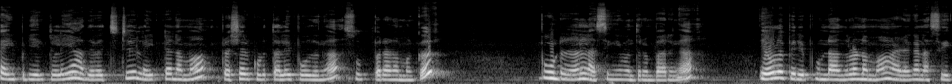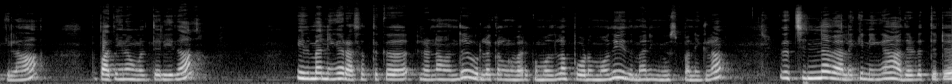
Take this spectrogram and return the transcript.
கைப்பிடி இருக்கு இல்லையா? அதை வச்சுட்டு லைட்டாக நம்ம ப்ரெஷர் கொடுத்தாலே போதுங்க. சூப்பராக நமக்கு பூண்டு நல்லா நசுங்கி வந்துடும் பாருங்கள் எவ்வளோ பெரிய பூண்டாக இருந்தாலும் நம்ம அழகாக நசுக்கிக்கலாம். இப்போ பார்த்தீங்கன்னா உங்களுக்கு தெரியுதா? இது மாதிரி நீங்கள் ரசத்துக்கு இல்லைன்னா வந்து உருளைக்கிழங்கு வறுக்கும் போதெல்லாம் போடும்போது இது மாதிரி நீங்கள் யூஸ் பண்ணிக்கலாம். இது சின்ன வேலைக்கு நீங்கள் அதை எடுத்துகிட்டு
